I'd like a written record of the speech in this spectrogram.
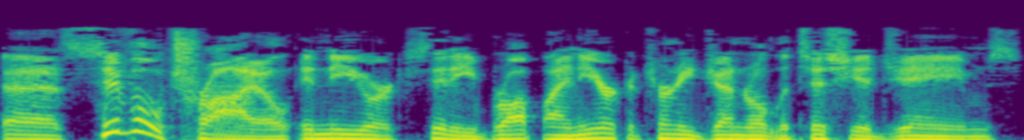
uh, civil trial in New York City, brought by New York Attorney General Letitia James.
